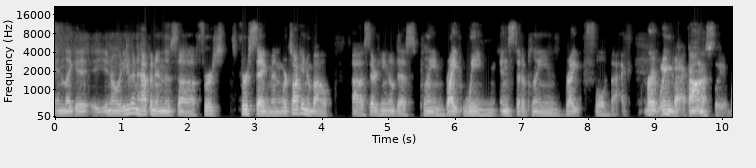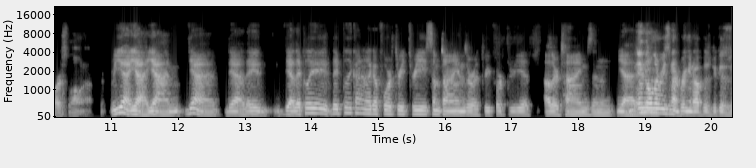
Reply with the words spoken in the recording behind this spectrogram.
and like it, you know, it even happened in this uh, first first segment. We're talking about uh, Sergiño Dest playing right wing instead of playing right fullback. Right wing back, honestly, at Barcelona. Yeah, yeah, yeah, and yeah, yeah. They yeah they play they play kind of like a four three three sometimes or a three four three at other times, and yeah. And I mean, the only reason I bring it up is because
